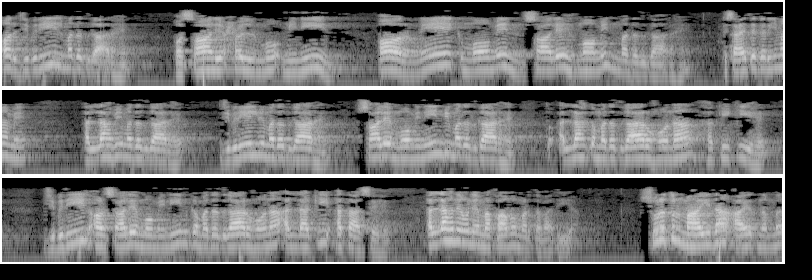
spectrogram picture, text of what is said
और जिबरील मददगार हैं। और सालमिन और नेक मोमिन, सालेह मोमिन मददगार हैं। इस आयत करीमा में अल्लाह भी मददगार है, जिबरील भी मददगार है साल मोमिन भी मददगार है। तो अल्लाह का मददगार होना हकीकी है। जिबरील और साल मोमिन का मददगार होना अल्लाह की अता से है। अल्लाह ने उन्हें मकाम मरतबा दिया। सूरतुल आयत नंबर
